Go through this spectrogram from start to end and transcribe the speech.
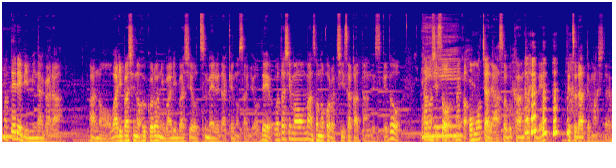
まあ、テレビ見ながらあの割り箸の袋に割り箸を詰めるだけの作業で私もまあその頃小さかったんですけど楽しそう、えー。なんかおもちゃで遊ぶ感覚で 手伝ってましたよ、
